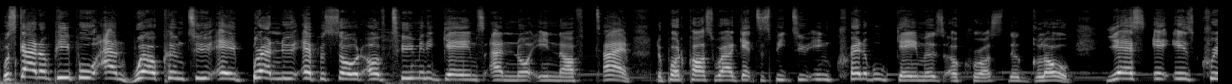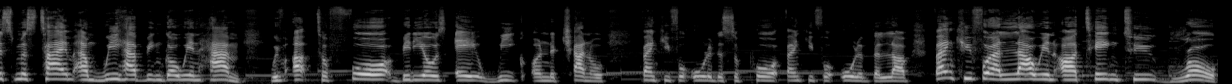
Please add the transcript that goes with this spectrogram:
What's going on, people, and welcome to a brand new episode of Too Many Games and Not Enough Time, the podcast where I get to speak to incredible gamers across the globe. Yes, it is Christmas time, and we have been going ham with up to four videos a week on the channel. Thank you for all of the support. Thank you for all of the love. Thank you for allowing our team to grow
